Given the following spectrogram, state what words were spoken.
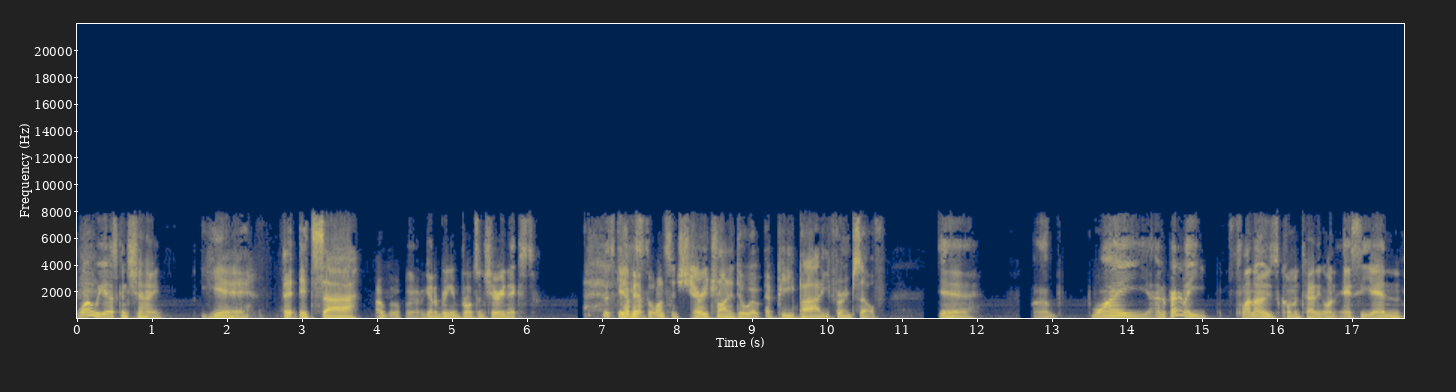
Why are we asking Shane? Yeah, it, it's uh. Are we going to bring in Bronson Cherry next? Let's get How his about thoughts. Bronson Cherry trying to do a, a pity party for himself? Yeah. Um, why? And apparently, Flano's commentating on SEN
